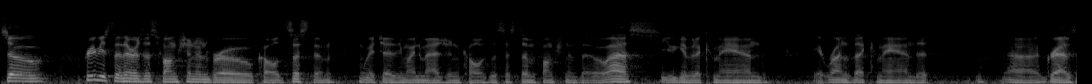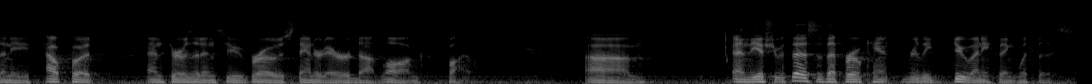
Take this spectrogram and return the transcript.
So previously there was this function in Bro called system, which as you might imagine calls the system function of the OS. You give it a command, it runs that command, it uh, grabs any output, and throws it into Bro's standard error.log file. Um, and the issue with this is that Bro can't really do anything with this.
